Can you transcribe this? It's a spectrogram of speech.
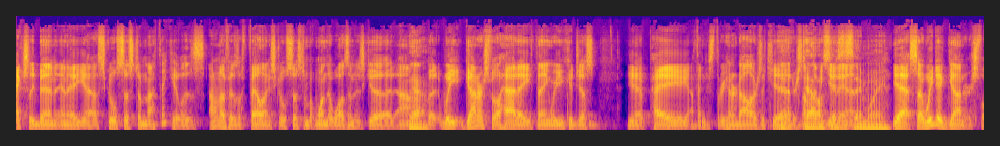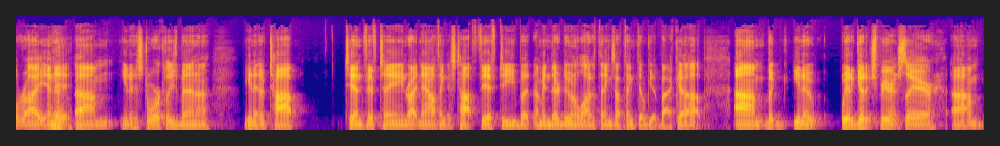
actually been in a uh, school system. I think it was I don't know if it was a failing school system, but one that wasn't as good. Um, Yeah. But we Guntersville had a thing where you could just you know pay I think it's three hundred dollars a kid Yeah. or something Tallahassee to get in. the same way. Yeah, so we did Guntersville, right? And it, um, you know, historically has been a, you know, top 10, 15. Right now, I think it's top 50, but I mean, they're doing a lot of things. I think they'll get back up. Um, but, you know, we had a good experience there. Um,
